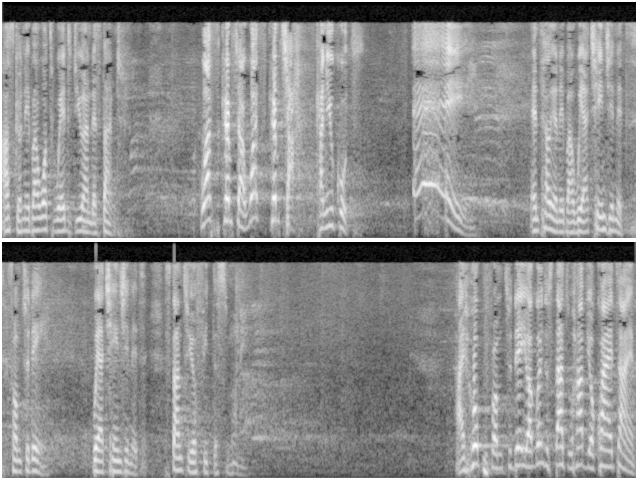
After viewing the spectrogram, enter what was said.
Ask your neighbor, what word do you understand? What scripture? What scripture can you quote? Hey! And tell your neighbor, we are changing it from today. We are changing it. Stand to your feet this morning. I hope from today you are going to start to have your quiet time.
